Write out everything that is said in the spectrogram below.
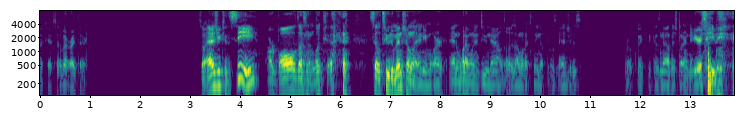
Okay, so about right there. So as you can see, our ball doesn't look so two-dimensional anymore. And what I want to do now, though, is I want to clean up those edges real quick because now they're starting to irritate me.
